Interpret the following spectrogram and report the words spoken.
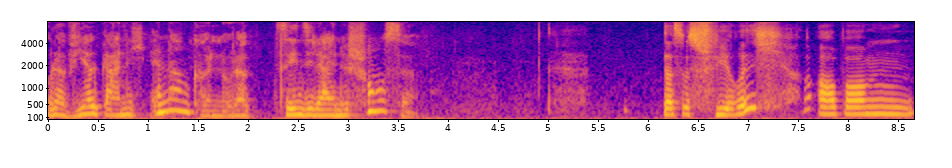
oder wir gar nicht ändern können. Oder sehen Sie da eine Chance? Das ist schwierig, aber ähm,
